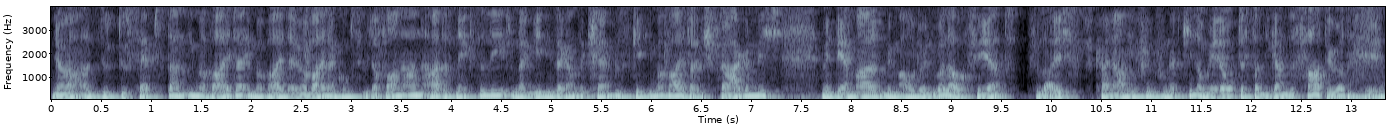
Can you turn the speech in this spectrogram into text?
Ja, also du, du selbst dann immer weiter, immer weiter, immer weiter, dann kommst du wieder vorne an, ah, das nächste Lied und dann geht dieser ganze Krempel, es geht immer weiter. Ich frage mich, wenn der mal mit dem Auto in Urlaub fährt, vielleicht, keine Ahnung, 500 Kilometer, ob das dann die ganze Fahrt übers geht.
